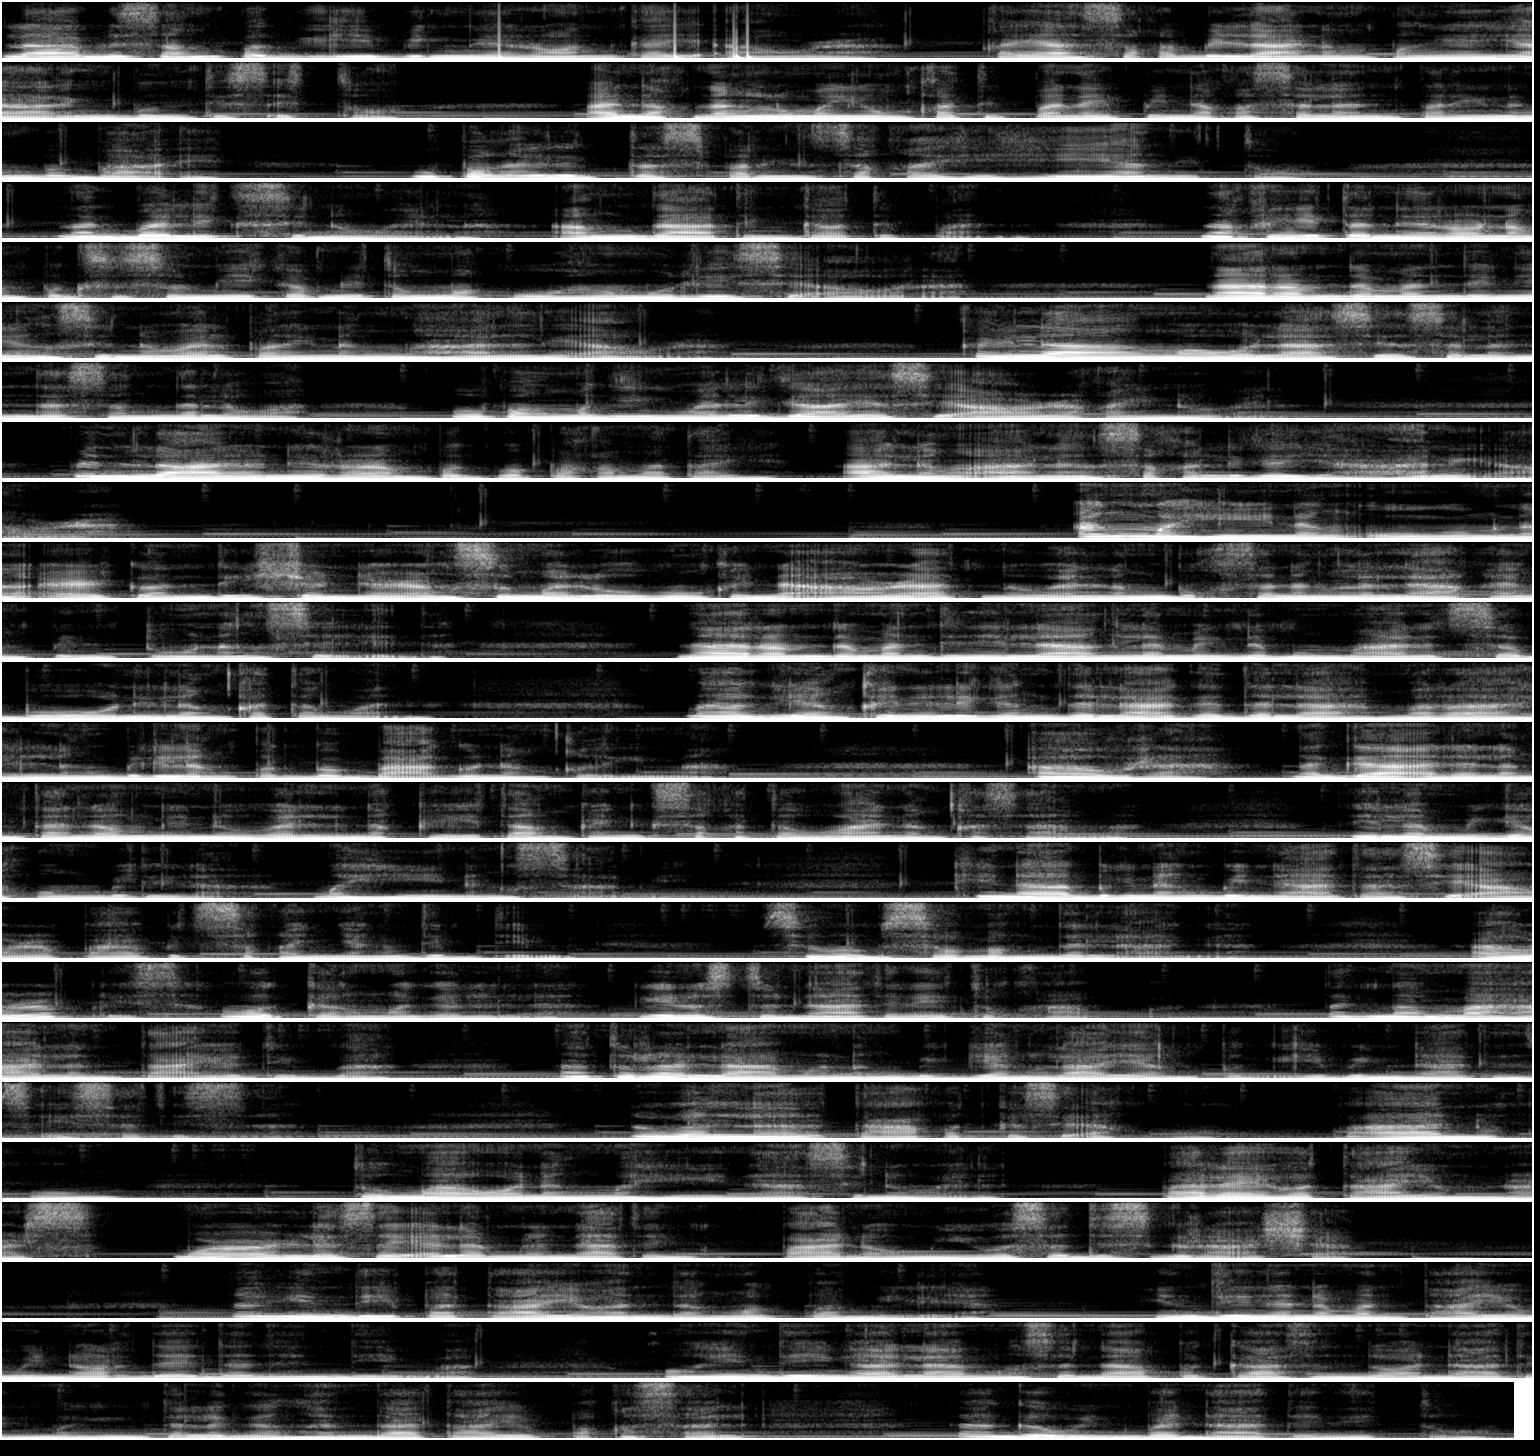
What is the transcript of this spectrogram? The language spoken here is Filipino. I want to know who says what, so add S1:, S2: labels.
S1: Labis ang pag-ibig ni Ron kay Aura, kaya sa kabila ng pangyayaring buntis ito, anak ng lumayong katipan ay pinakasalan pa rin ng babae upang iligtas pa rin sa kahihiyan nito. Nagbalik si Noel, ang dating katipan. Nakita ni Ron ang pagsusumikap nitong makuhang muli si Aura. Naramdaman din niyang si Noel pa rin ang mahal ni Aura. Kailangang mawala siya sa landas ng dalawa upang maging maligaya si Aura kay Noel. Pinlano ni Ron ang pagpapakamatay alang-alang sa kaligayahan ni Aura. Ang mahinang ugong ng air conditioner ang sumalubong kina Aura at Noel nang buksan ng lalaki ang pinto ng silid. Naramdaman din nila ang lamig na bumalot sa buo nilang katawan. Bahagyang kinilig ang dalaga-dala marahil ng biglang pagbabago ng klima. Aura, nag-aalalang tanong ni Noel na nakita ang kinig sa katawan ng kasama. Nilamig akong bigla, mahinang sabi. Kinabig ng binata si Aura papit sa kanyang dibdib. Sumubsob ang dalaga. Aura please, huwag kang mag-alala. Ginusto natin ito kapwa. Nagmamahalan tayo, di ba? Natural lamang ng bigyang layang pag-ibig natin sa isa't isa. Noel, natatakot kasi ako. Paano kung tumawa ng mahina si Noel? Pareho tayong nurse. More or less ay alam na natin kung paano umiwas sa disgrasya. Nang hindi pa tayo handang magpamilya, hindi na naman tayo minor de edad, hindi ba? Kung hindi nga lamang sa napagkasundoan nating maging talagang handa tayo pakasal, gagawin ba natin ito?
